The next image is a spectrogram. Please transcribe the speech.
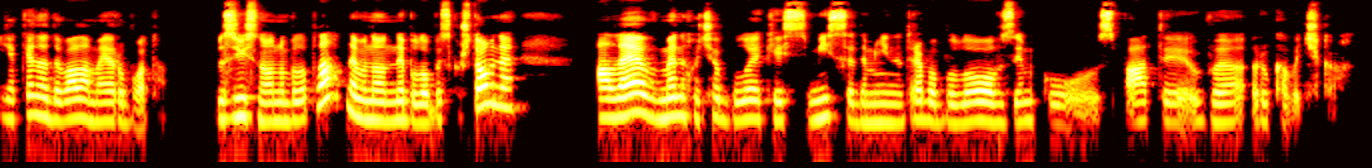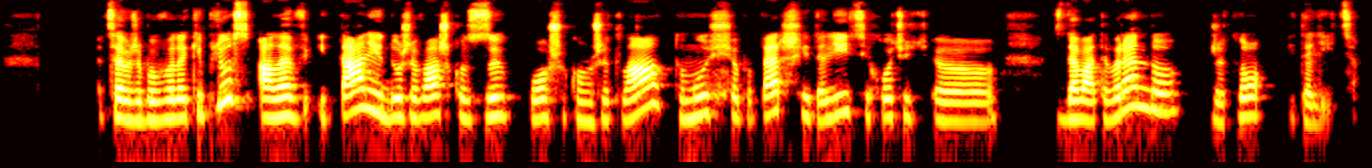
яке надавала моя робота. Звісно, воно було платне, воно не було безкоштовне, але в мене хоча б було якесь місце, де мені не треба було взимку спати в рукавичках. Це вже був великий плюс, але в Італії дуже важко з пошуком житла, тому що, по-перше, італійці хочуть е, здавати в оренду житло італійцям.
